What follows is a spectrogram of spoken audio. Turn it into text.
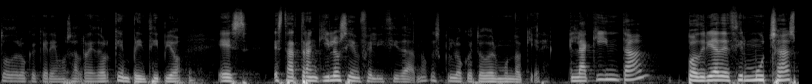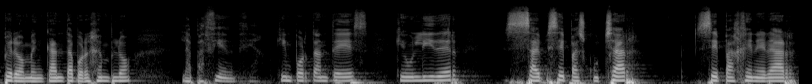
todo lo que queremos alrededor, que en principio es estar tranquilos y en felicidad, ¿no? que es lo que todo el mundo quiere. La quinta podría decir muchas, pero me encanta, por ejemplo, la paciencia. Qué importante es que un líder sepa escuchar, sepa generar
